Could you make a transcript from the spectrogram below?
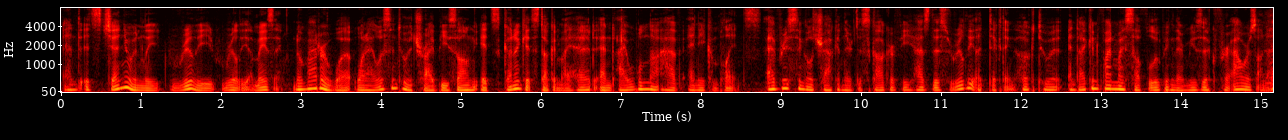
and it's genuinely really, really amazing. No matter what, when I listen to a TRI.BE song, it's gonna get stuck in my head and I will not have any complaints. Every single track in their discography has this really addicting hook to it, and I can find myself looping their music for hours on end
